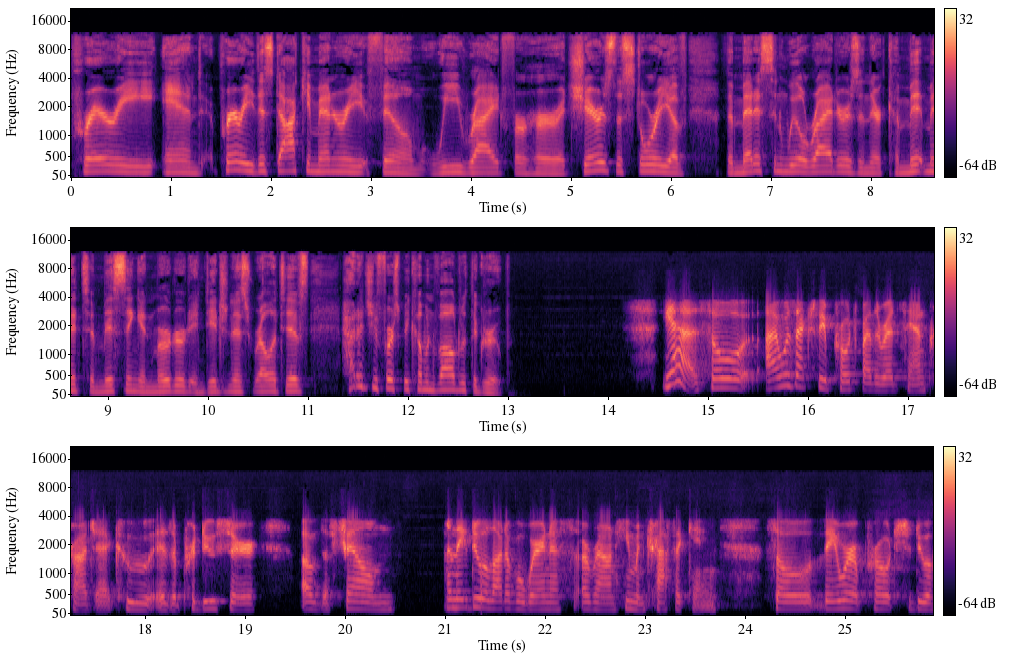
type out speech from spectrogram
Prairie and Prairie, this documentary film, We Ride for Her. It shares the story of the medicine wheel riders and their commitment to missing and murdered Indigenous relatives. How did you first become involved with the group? Yeah, so I was actually approached by the Red Sand Project, who is a producer of the film, and they do a lot of awareness around human trafficking. So they were approached to do a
